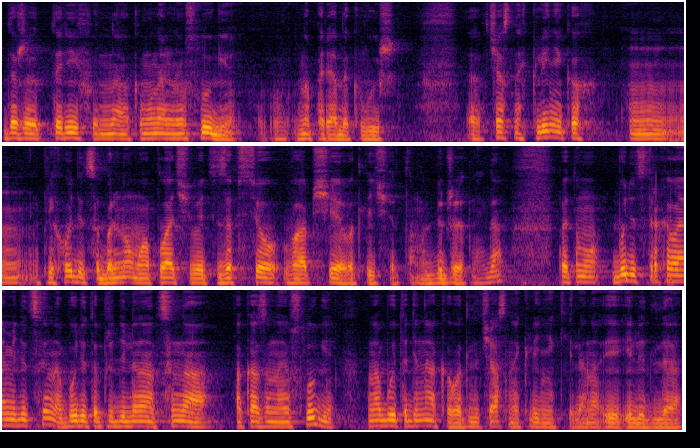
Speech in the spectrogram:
даже тарифы на коммунальные услуги на порядок выше. Э, В частных клиниках приходится больному оплачивать за все вообще, в отличие там, от бюджетных. Да? Поэтому будет страховая медицина, будет определена цена оказанной услуги, она будет одинакова для частной клиники или, она, или для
